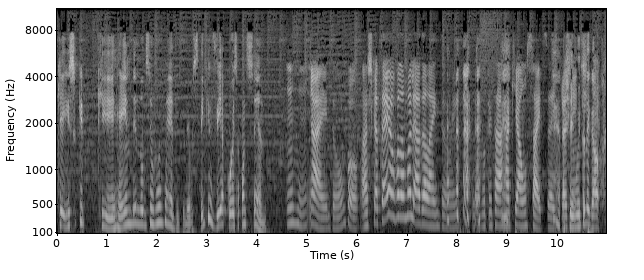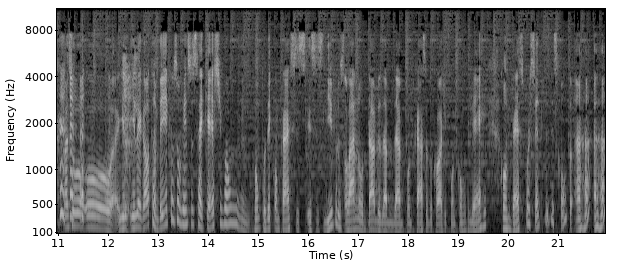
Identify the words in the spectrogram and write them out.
que é isso que, que rende no desenvolvimento, entendeu? Você tem que ver a coisa acontecendo. Uhum. Ah, então, pô, acho que até eu vou dar uma olhada lá então, hein? Vou tentar hackear uns sites aí pra Achei gente. muito legal. Mas o, o- e, e legal também é que os ouvintes do SciCast vão, vão poder comprar esses, esses livros lá no www.caçadocódigo.com.br com 10% de desconto. Aham, aham.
